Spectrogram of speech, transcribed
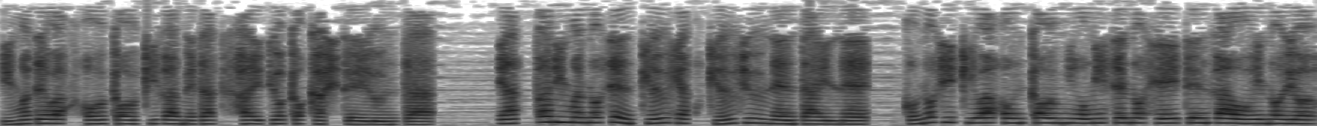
今では不法投棄が目立つ廃墟と化しているんだ。やっぱり間の1990年代ね。この時期は本当にお店の閉店が多いのよ。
